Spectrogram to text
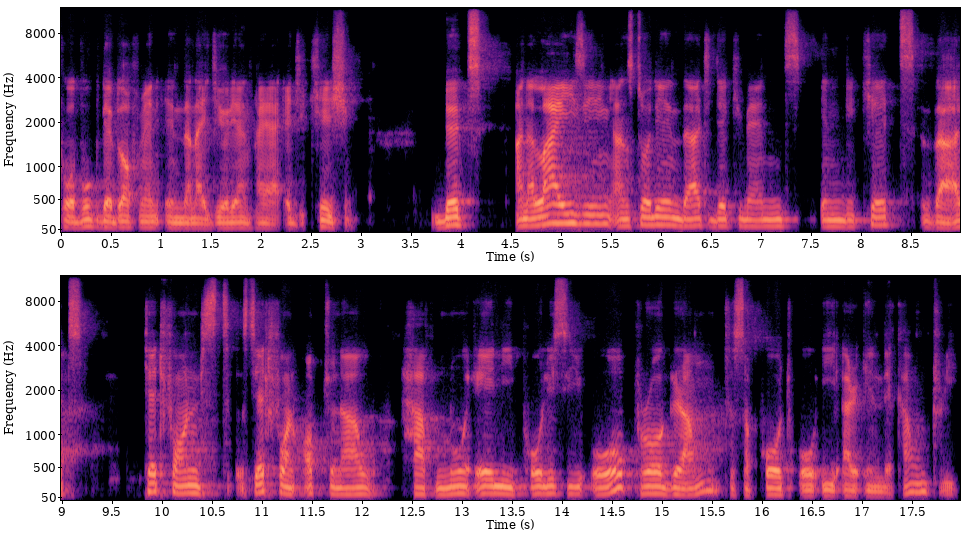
for book development in the Nigerian higher education. But analyzing and studying that document indicates that state funds, state fund up to now have no any policy or program to support OER in the country.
